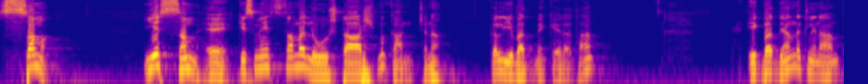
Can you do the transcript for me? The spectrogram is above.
सम ये सम है, किसमें? समलोष्टाश्म कांचना। कल ये बात मैं कह रहा था। एक बात ध्यान रख लेना आप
